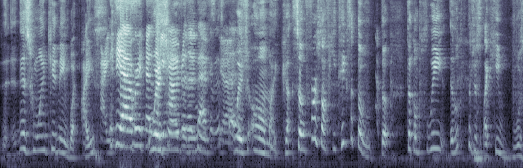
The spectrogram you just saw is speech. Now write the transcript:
This one kid named what Ice, Ice. Yeah, where he has Which- the He has it the in back his- of his yeah. which oh my god! So first off, he takes like the the the complete. It looks just like he was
